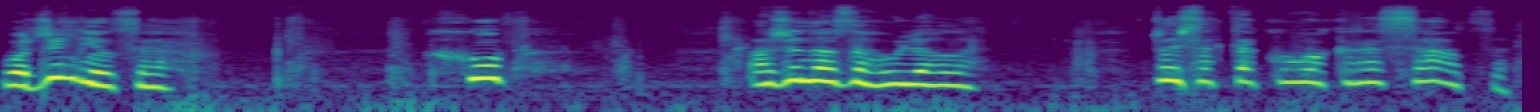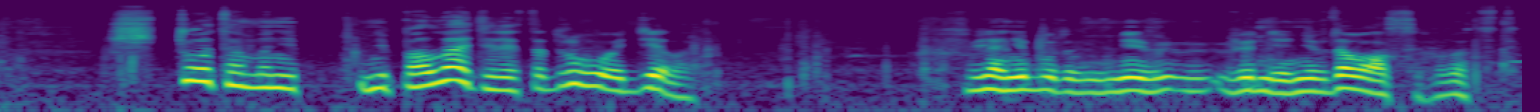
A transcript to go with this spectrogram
Вот женился, хоп, а жена загуляла. То есть от такого красавца, что там они не поладили, это другое дело. Я не буду, не, вернее, не вдавался в этот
